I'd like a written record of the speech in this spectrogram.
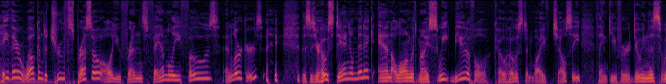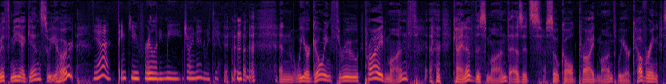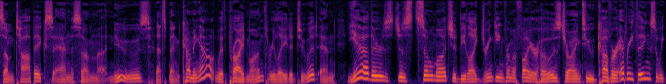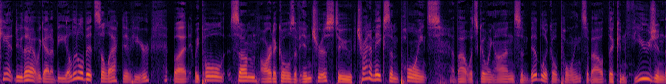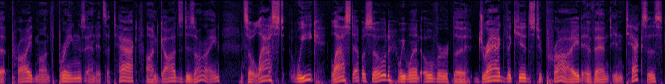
Hey there, welcome to Truth Espresso, all you friends, family, foes, and lurkers. this is your host, Daniel Minnick, and along with my sweet, beautiful co host and wife, Chelsea, thank you for doing this with me again, sweetheart. Yeah, thank you for letting me join in with you. and we are going through Pride Month, kind of this month, as it's so called Pride Month. We are covering some topics and some uh, news that's been coming out with Pride Month related to it. And yeah, there's just so much. It'd be like drinking from a fire hose trying to cover everything, so we can't do that. We got to be a little bit selective here. But we pull some articles of interest to try to make some points about what's going on, some biblical points about the confusion that Pride Month brings and its attack on God's design. And so last week, last episode, we went over the Drag the Kids to Pride event in Texas.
